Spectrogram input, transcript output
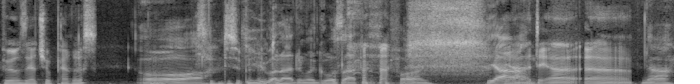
für Sergio Perez. Oh, die Überleitung war großartig. ja, ja, der, äh, ja.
